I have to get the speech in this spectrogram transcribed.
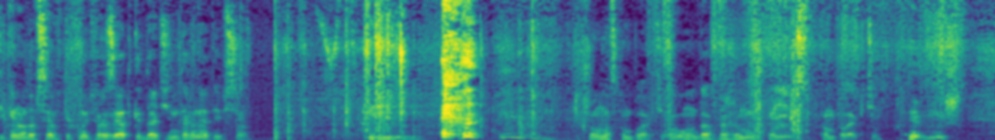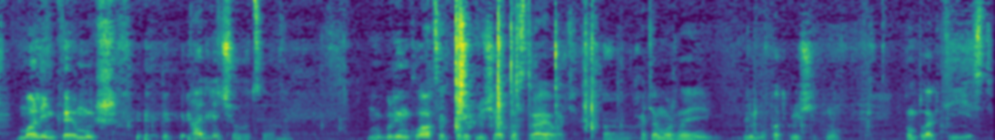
Тільки треба все втикнути в розетки, дати інтернет і все. Що у нас в комплекті? О, вон, да, даже мышка є в комплекті. Миш. Маленькая миш. А для чого це воно? Ну, блин, клацать, переключать, настраивать. Ага. Хотя можно и любу подключить, ну, в комплекте есть.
